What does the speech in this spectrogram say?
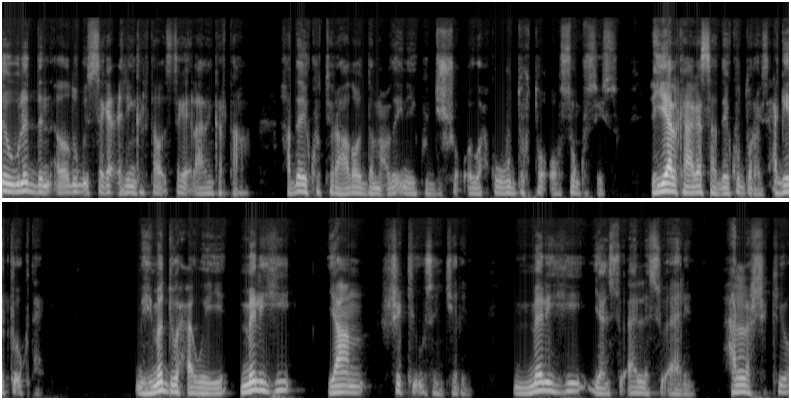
dowladdan aad adigu isaga celin kartaa oo isaga ilaalin kartaa. Hadday ku tiraahdo damacdo inay ku disho oo wax kugu durto oo sun siiso. Ciyaalkaagas hadday ku durayso. Xageed ka muhiimaddu waxaa weeye melihi yaan shaki uusan jirin. Melihi yaan su'aal la su'aalin. Ha la shakiyo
